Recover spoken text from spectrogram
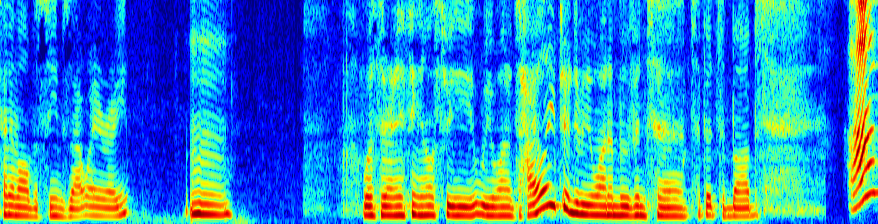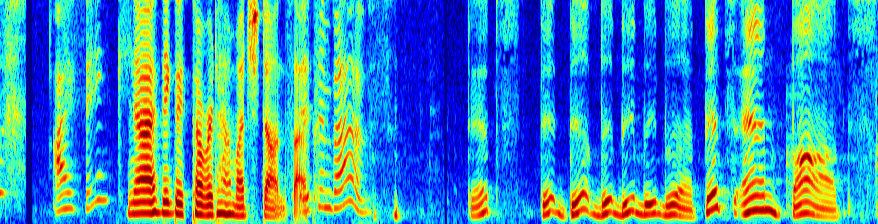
kind of almost seems that way right Mm. Was there anything else we, we wanted to highlight, or do we want to move into to bits and bobs? Um, I think No, I think we covered how much Don sucks. Bits and bobs. Bits, bit, bit, bit, bit, bit, bit, bits and bobs.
